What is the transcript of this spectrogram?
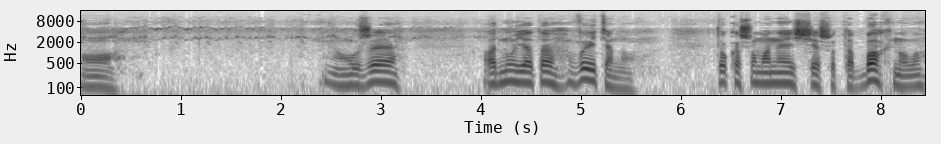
О. Уже одну я то витягнув. Тільки що мене ще щось бахнуло.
